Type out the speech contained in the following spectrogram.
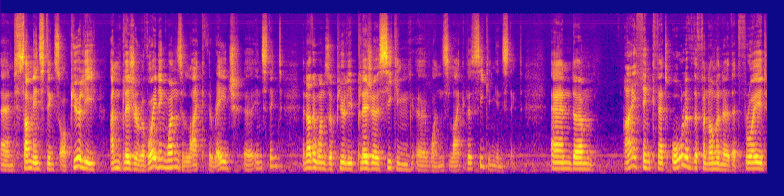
and some instincts are purely unpleasure avoiding ones, like the rage uh, instinct and other ones are purely pleasure seeking uh, ones, like the seeking instinct. And um, I think that all of the phenomena that Freud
